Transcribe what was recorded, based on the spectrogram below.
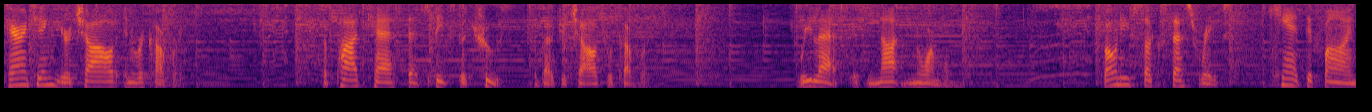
Parenting Your Child in Recovery, the podcast that speaks the truth about your child's recovery. Relapse is not normal. Phony success rates can't define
